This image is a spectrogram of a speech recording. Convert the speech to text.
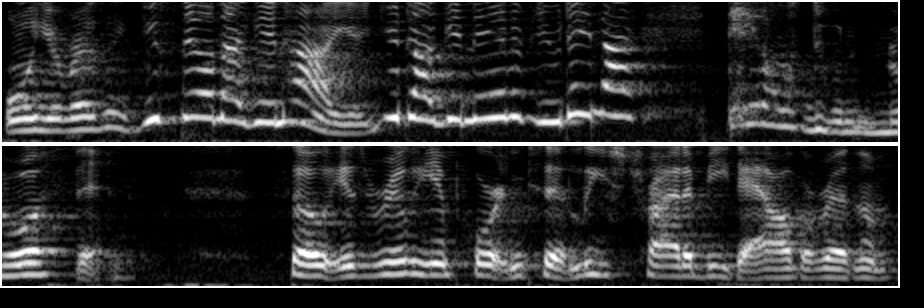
on your resume, you're still not getting hired. You're not getting an interview. They not. They don't do nothing. So it's really important to at least try to beat the algorithm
